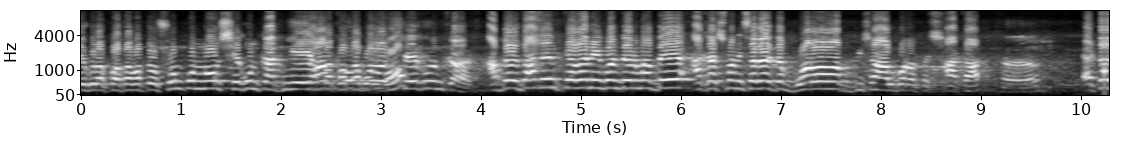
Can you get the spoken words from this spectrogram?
যেগুলো কথাবার্তা সম্পূর্ণ সেগুন কাঠ নিয়ে আমরা কথা বলব। সেগুন কাঠ। আপনারা জানেন কেরানীগঞ্জের মধ্যে আকাশবাণী স্যারের একটা বড় বিশাল বড় একটা শাখা। হ্যাঁ। একটা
